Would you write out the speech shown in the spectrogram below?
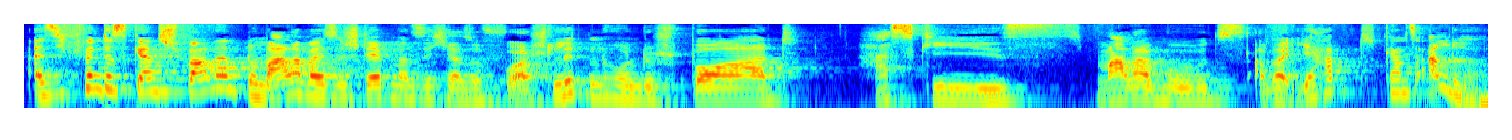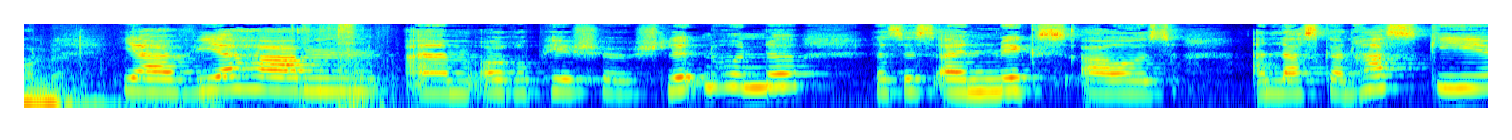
Also ich finde das ganz spannend. Normalerweise stellt man sich ja so vor, Schlittenhundesport, Huskies, Malamuts, aber ihr habt ganz andere Hunde. Ja, wir haben ähm, europäische Schlittenhunde. Das ist ein Mix aus Alaskan Husky,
